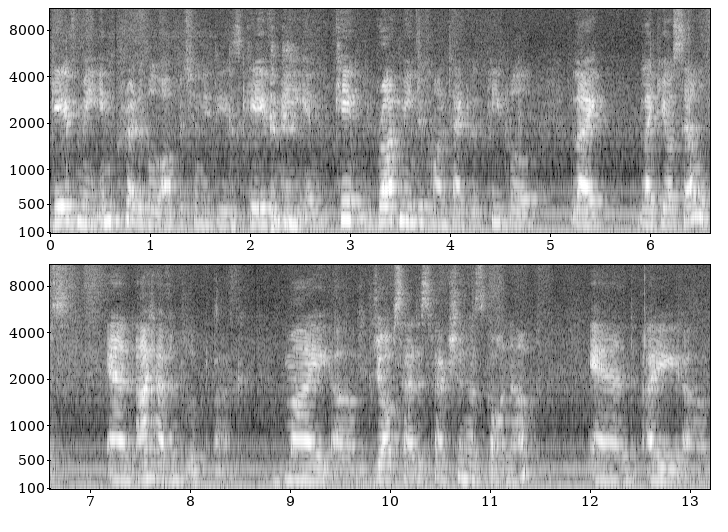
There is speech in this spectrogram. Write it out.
gave me incredible opportunities, gave me in, came, brought me into contact with people like like yourselves, and I haven't looked back. My um, job satisfaction has gone up, and I um,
